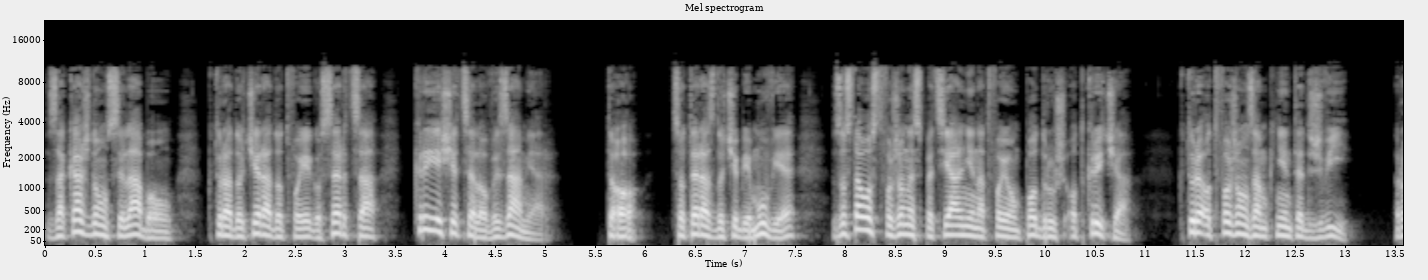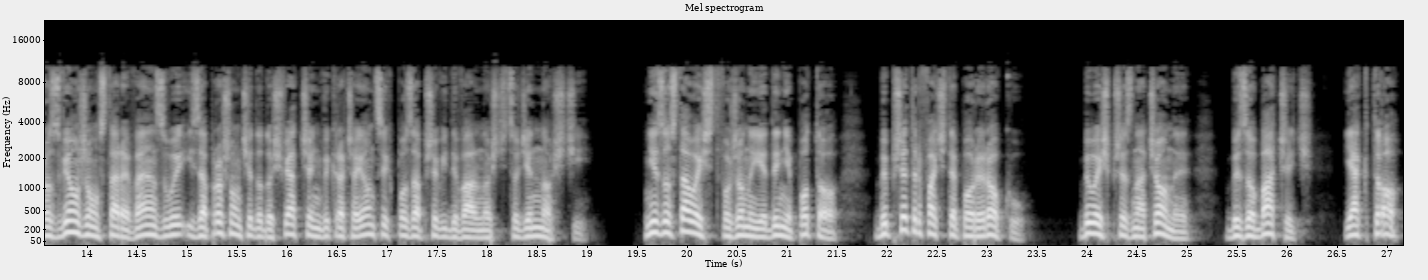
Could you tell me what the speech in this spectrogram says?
Za każdą sylabą, która dociera do twojego serca, kryje się celowy zamiar. To, co teraz do ciebie mówię, zostało stworzone specjalnie na twoją podróż odkrycia, które otworzą zamknięte drzwi, rozwiążą stare węzły i zaproszą cię do doświadczeń wykraczających poza przewidywalność codzienności. Nie zostałeś stworzony jedynie po to, by przetrwać te pory roku. Byłeś przeznaczony, by zobaczyć, jak to,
